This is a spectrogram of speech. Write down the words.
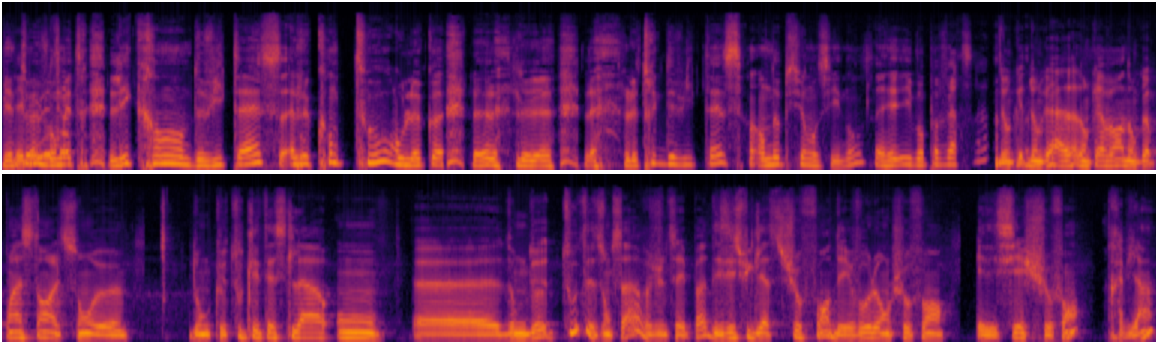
Bientôt, ils vu vont mettre l'écran de vitesse, le compte-tour ou le, le, le, le, le truc de vitesse en option aussi, non? Ils vont pas faire ça? Donc, donc, ah, donc avant, donc pour l'instant, elles sont euh, donc toutes les Tesla ont euh, donc de, toutes elles ont ça. Je ne savais pas des essuie-glaces chauffants, des volants chauffants et des sièges chauffants. Très bien.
